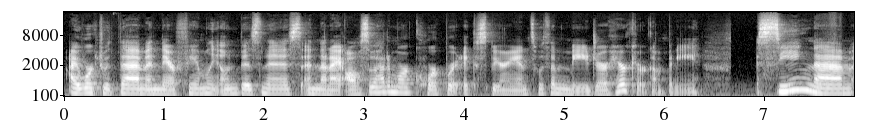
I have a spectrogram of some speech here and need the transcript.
I worked with them and their family owned business. And then I also had a more corporate experience with a major hair care company. Seeing them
